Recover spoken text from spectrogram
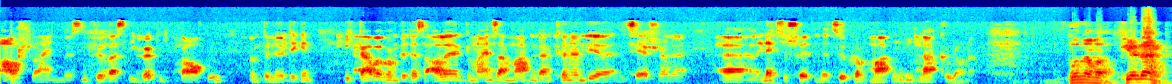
aufschreien müssen, für was die wirklich brauchen und benötigen. Ich glaube, wenn wir das alle gemeinsam machen, dann können wir eine sehr schöne äh, nächste Schritt in der Zukunft machen nach Corona. Wunderbar, vielen Dank.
